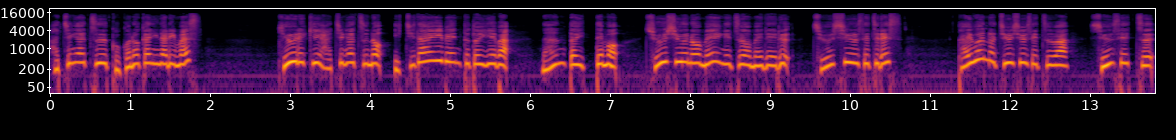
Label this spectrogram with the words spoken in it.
8月9日になります。旧暦8月の一大イベントといえば何といっても中秋の名月をめでる中秋節です。台湾の中秋節は春節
